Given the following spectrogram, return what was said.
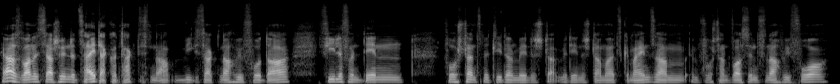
Ja, es war eine sehr schöne Zeit. Der Kontakt ist, nach, wie gesagt, nach wie vor da. Viele von den Vorstandsmitgliedern, mit, mit denen ich damals gemeinsam im Vorstand war, sind es nach wie vor.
